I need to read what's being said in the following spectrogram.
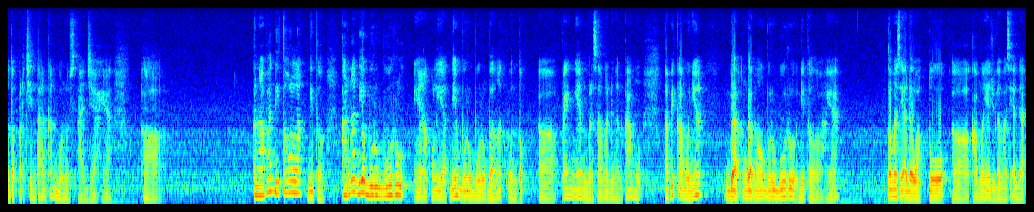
untuk percintaan kan bonus aja ya. Uh, kenapa ditolak gitu? Karena dia buru-buru yang aku lihat dia buru-buru banget untuk uh, pengen bersama dengan kamu. Tapi kamunya nggak nggak mau buru-buru gitu loh ya. Atau masih ada waktu uh, kamunya juga masih ada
